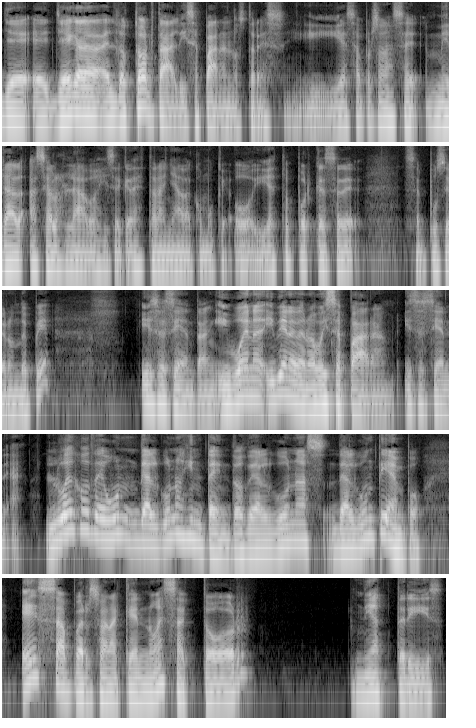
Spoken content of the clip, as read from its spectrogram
llega el doctor tal y se paran los tres. Y, esa persona se mira hacia los lados y se queda extrañada, como que, oh, ¿y esto por qué se, se pusieron de pie? Y se sientan. Y, buena, y viene de nuevo y se paran. Y se sientan. Luego de, un, de algunos intentos, de, algunas, de algún tiempo, esa persona que no es actor ni actriz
